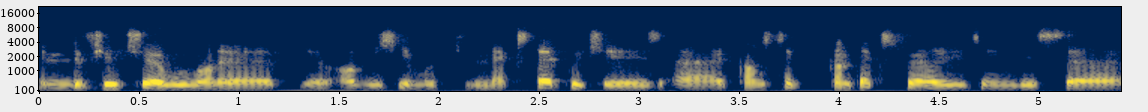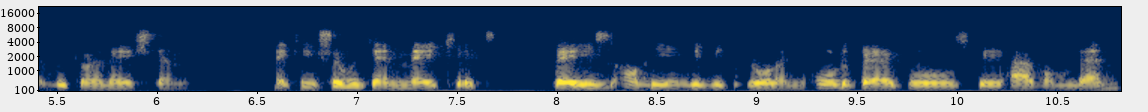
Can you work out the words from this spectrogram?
In the future, we want to you know, obviously move to the next step, which is uh, contextualizing this uh, recommendation, making sure we can make it based on the individual and all the variables we have on them.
